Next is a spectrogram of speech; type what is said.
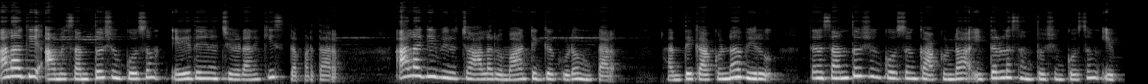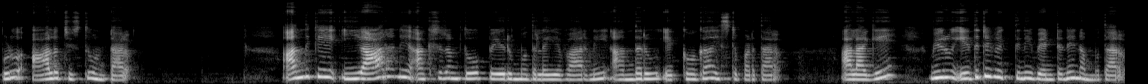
అలాగే ఆమె సంతోషం కోసం ఏదైనా చేయడానికి సిద్ధపడతారు. అలాగే వీరు చాలా రొమాంటిక్గా కూడా ఉంటారు. అంతేకాకుండా వీరు తన సంతోషం కోసం కాకుండా ఇతరుల సంతోషం కోసం ఎప్పుడూ ఆలోచిస్తూ ఉంటారు. అందుకే ఈ ఆర్ అనే అక్షరంతో పేరు మొదలయ్యే వారిని అందరూ ఎక్కువగా ఇష్టపడతారు. అలాగే వీరు ఎదుటి వ్యక్తిని వెంటనే నమ్ముతారు.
